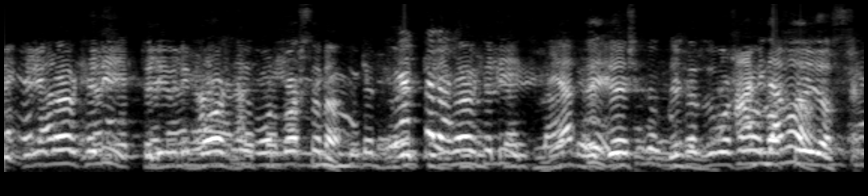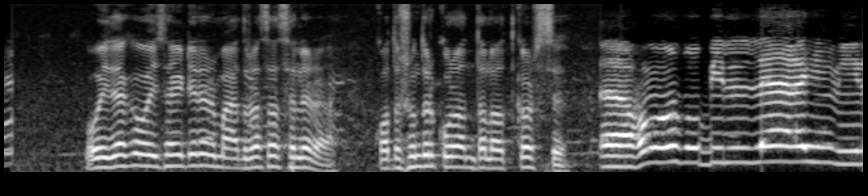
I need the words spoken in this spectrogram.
এই ফ্রি ফায়ার খেলি ছেলেবেলি মন বসছে না। এই ফ্রি ফায়ার খেলি দেশ দেশের যুব সমাজ নষ্ট হয়ে যাচ্ছে। ওই দেখো ওই সাইডের মাদ্রাসা ছেলেরা। কত সুন্দর কোরআন তালাওয়াত করছে أعوذ بالله من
